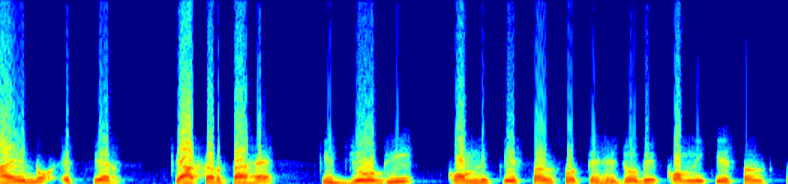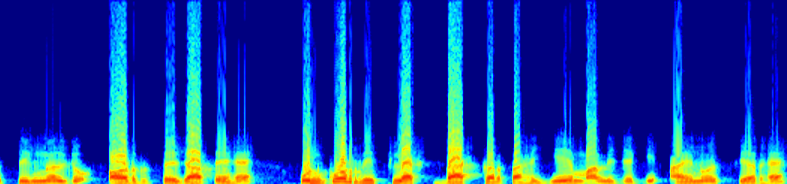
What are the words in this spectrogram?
आइनोस्फीयर क्या करता है कि जो भी कम्युनिकेशन होते हैं, जो भी कम्युनिकेशन सिग्नल जो अर्थ से जाते हैं, उनको रिफ्लेक्ट बैक करता है। ये मान लीजिए कि आइनोस्फीयर है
